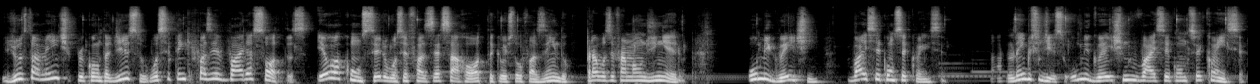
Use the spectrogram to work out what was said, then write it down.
Justamente por conta disso, você tem que fazer várias rotas. Eu aconselho você fazer essa rota que eu estou fazendo para você farmar um dinheiro. O migrating vai ser consequência. Tá? Lembre-se disso, o migrating vai ser consequência.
